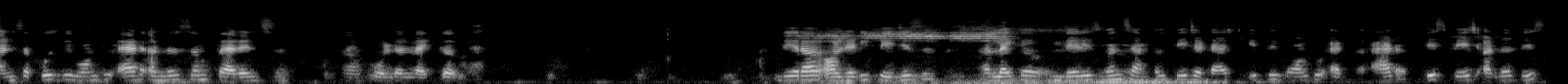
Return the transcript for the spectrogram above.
and suppose we want to add under some parents uh, folder like uh, there are already pages uh, like uh, there is one sample page attached. If we want to add, add this page under this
